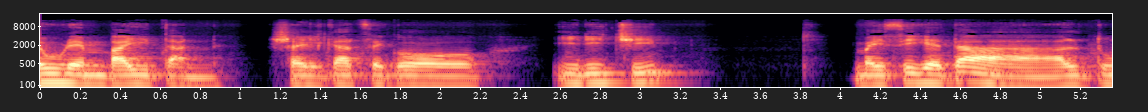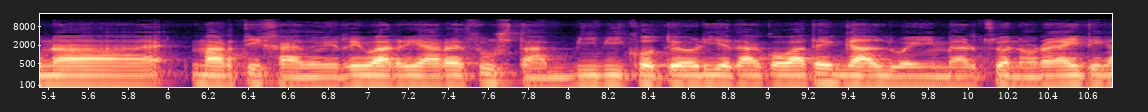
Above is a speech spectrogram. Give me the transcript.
euren baitan sailkatzeko iritsi Baizik eta altuna martija edo irribarri arrezusta bibiko teorietako batek galdu egin behar zuen. Horregaitik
